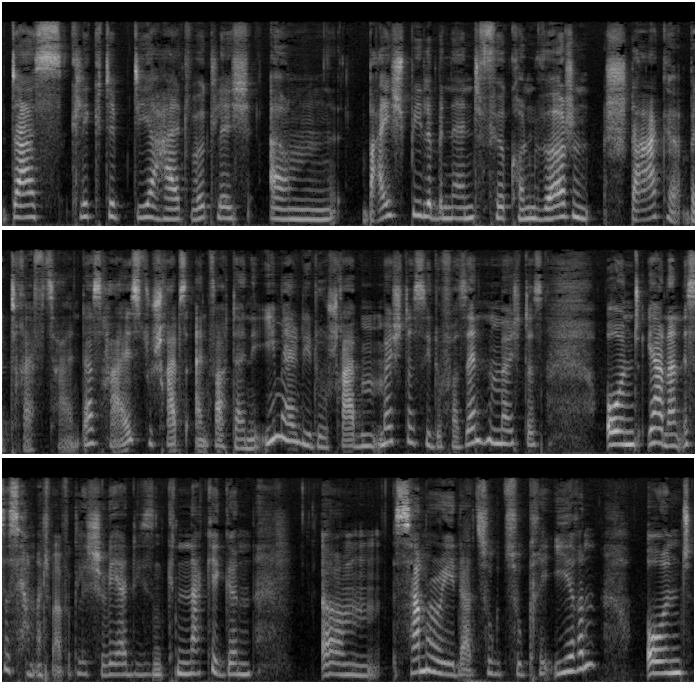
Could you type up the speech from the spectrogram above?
dass Clicktip dir halt wirklich ähm, Beispiele benennt für conversion-starke Betreffzahlen. Das heißt, du schreibst einfach deine E-Mail, die du schreiben möchtest, die du versenden möchtest. Und ja, dann ist es ja manchmal wirklich schwer, diesen knackigen ähm, Summary dazu zu kreieren. Und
